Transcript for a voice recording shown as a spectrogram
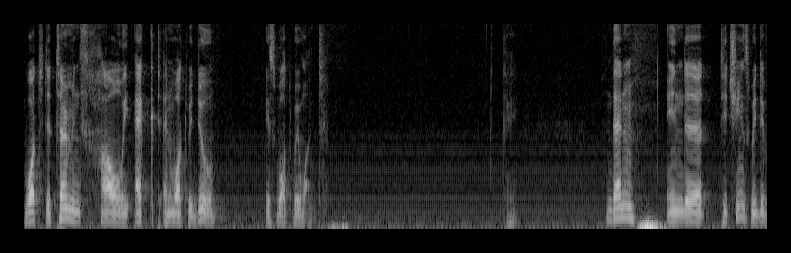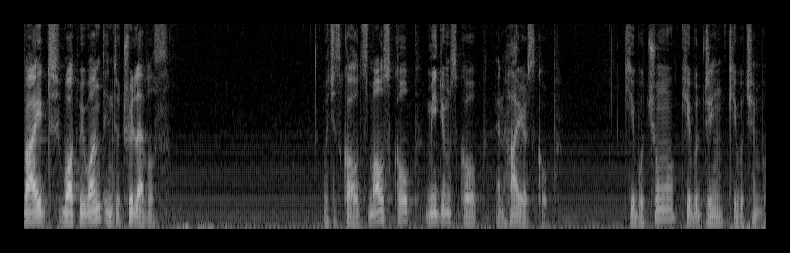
what determines how we act and what we do is what we want. Okay. And then in the teachings, we divide what we want into three levels which is called small scope, medium scope, and higher scope. Kibu Chungu, Kibu Jing, Kibu Chembu.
